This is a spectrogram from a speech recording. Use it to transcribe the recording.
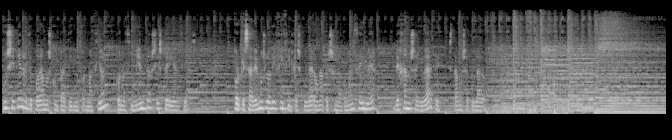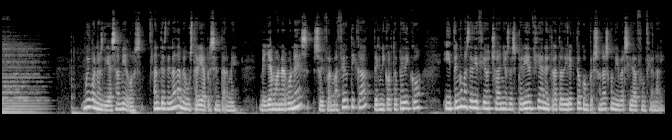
un sitio en el que podamos compartir información, conocimientos y experiencias. Porque sabemos lo difícil que es cuidar a una persona con Alzheimer, déjanos ayudarte, estamos a tu lado. Muy buenos días amigos. Antes de nada me gustaría presentarme. Me llamo Ana Arbonés, soy farmacéutica, técnico ortopédico y tengo más de 18 años de experiencia en el trato directo con personas con diversidad funcional.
